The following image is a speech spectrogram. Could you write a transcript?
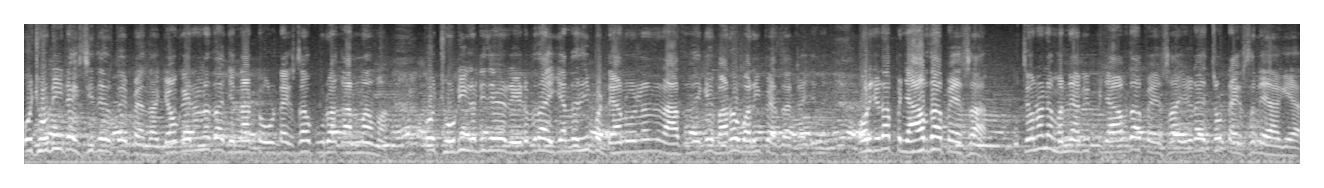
ਉਹ ਛੋਟੀ ਟੈਕਸੀ ਦੇ ਉੱਤੇ ਪੈਂਦਾ, ਕਿਉਂਕਿ ਇਹਨਾਂ ਨੇ ਤਾਂ ਜਿੰਨਾ ਟੋਲ ਟੈਕਸ ਆ ਉਹ ਪੂਰਾ ਕਰਨਾ ਵਾ। ਉਹ ਛੋਟੀ ਗੱਡੀ ਦੇ ਰੇਟ ਵਧਾਈ ਜਾਂਦੇ ਸੀ, ਵੱਡਿਆਂ ਨੂੰ ਇਹਨਾਂ ਨੇ ਰਾਤ ਦੇ ਕੇ ਬਾਹਰੋਂ ਬਾਰੀ ਪੈਸਾ ਖਾਈ ਜਾਂਦੇ ਔਰ ਜਿਹੜਾ ਪੰਜਾਬ ਦਾ ਪੈਸਾ ਉੱਥੇ ਉਹਨਾਂ ਨੇ ਮੰਨਿਆ ਵੀ ਪੰਜਾਬ ਦਾ ਪੈਸਾ ਜਿਹੜਾ ਇੱਥੋਂ ਟੈਕਸ ਲਿਆ ਗਿਆ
